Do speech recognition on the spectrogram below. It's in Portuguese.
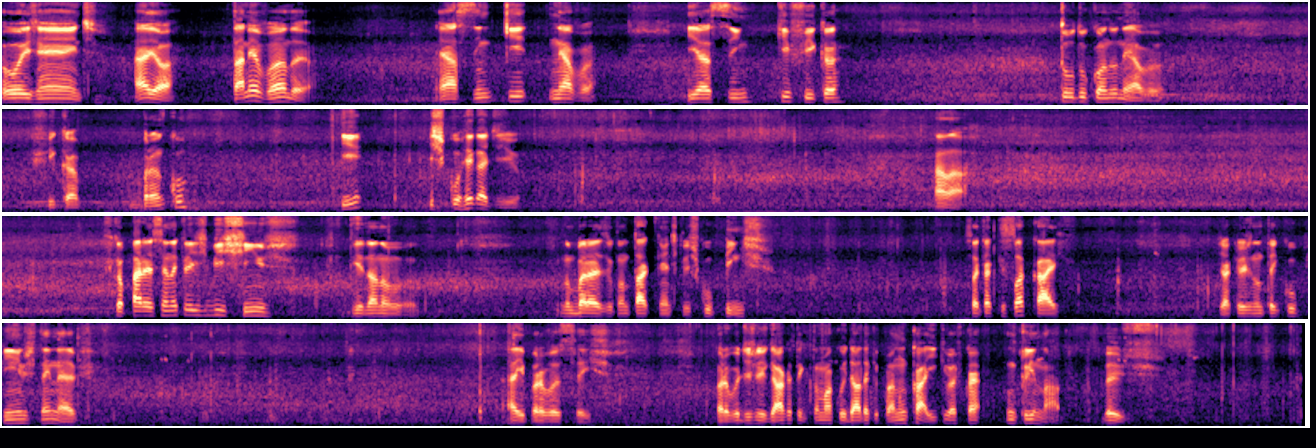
Oi, gente. Aí, ó. Tá nevando aí, ó. É assim que neva. E é assim que fica tudo quando neva. Fica branco e escorregadio. Olha lá. Fica parecendo aqueles bichinhos que dá no, no Brasil quando tá quente, aqueles cupins. Só que aqui só cai. Já que eles não têm cupim, eles têm neve. Aí para vocês. Agora eu vou desligar que eu tenho que tomar cuidado aqui para não cair que vai ficar inclinado. Beijos.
